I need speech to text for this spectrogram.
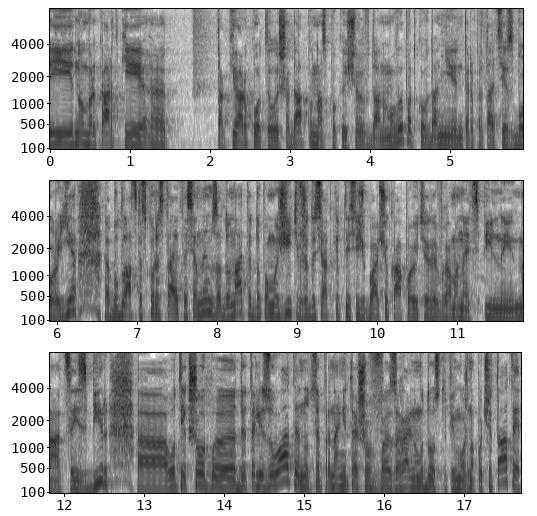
і номер картки. Так, QR-код лише да, у нас поки що в даному випадку, в даній інтерпретації збору є. Е, Будь ласка, скористайтеся ним, задонайте, допоможіть. Вже десятки тисяч бачу капають в гаманець спільний на цей збір. Е, От якщо е, деталізувати, ну це принаймні те, що в загальному доступі можна почитати.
